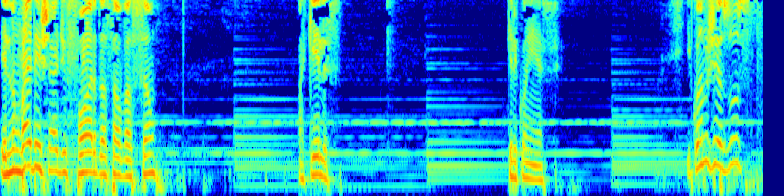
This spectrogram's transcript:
Ele não vai deixar de fora da salvação aqueles que ele conhece. E quando Jesus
